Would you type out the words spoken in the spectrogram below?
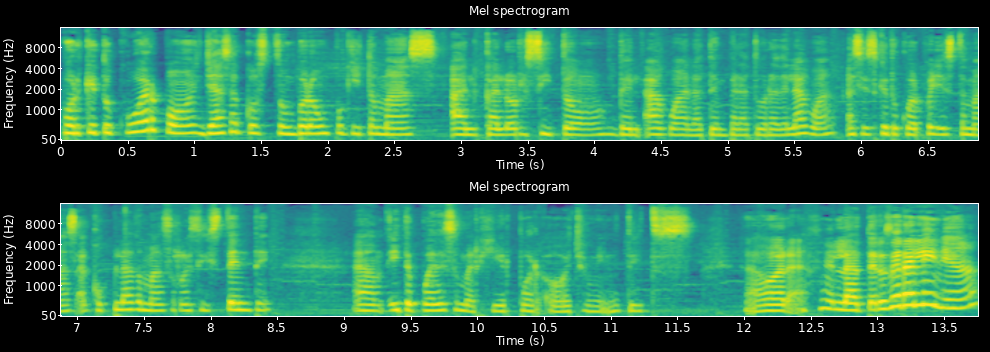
porque tu cuerpo ya se acostumbró un poquito más al calorcito del agua, a la temperatura del agua, así es que tu cuerpo ya está más acoplado, más resistente y te puedes sumergir por 8 minutitos. Ahora, la tercera línea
